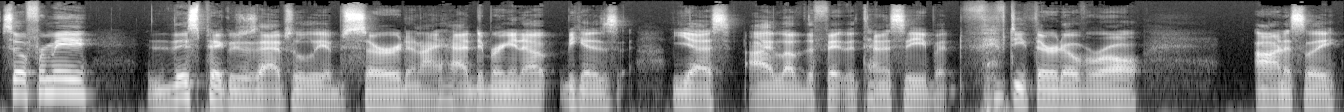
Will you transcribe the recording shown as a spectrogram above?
So for me, this pick was just absolutely absurd, and I had to bring it up because, yes, I love the fit with Tennessee, but 53rd overall, honestly,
